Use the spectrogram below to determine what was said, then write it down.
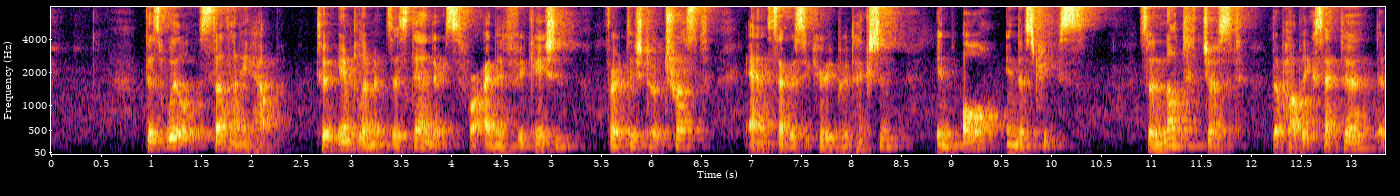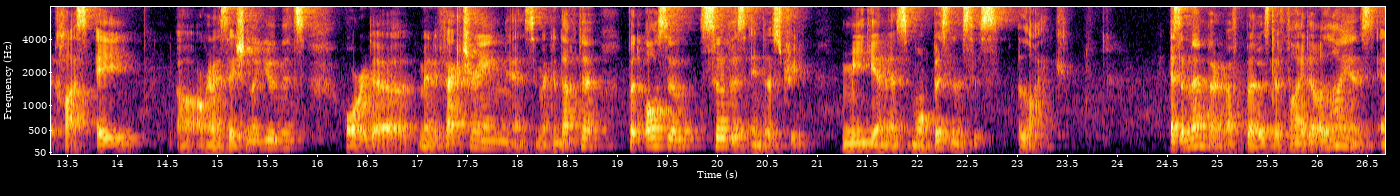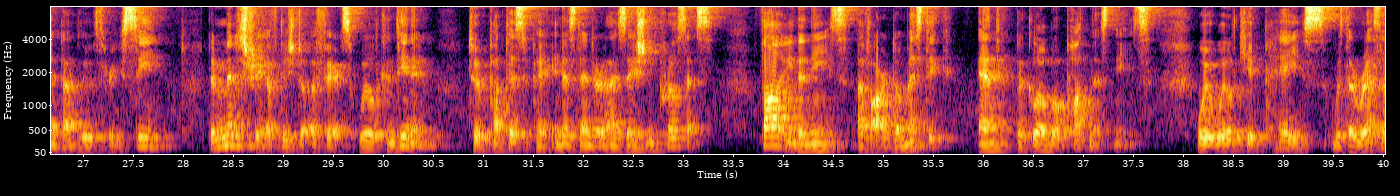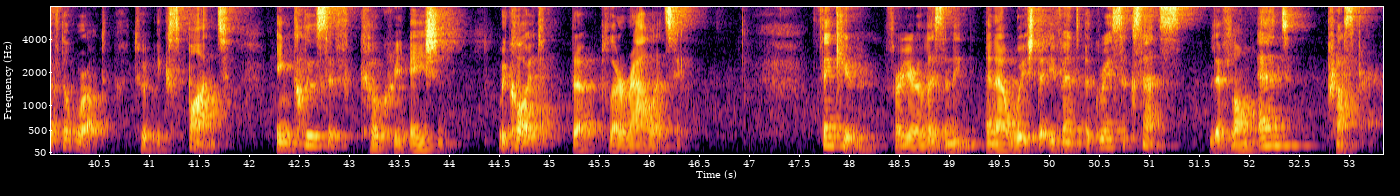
This will certainly help to implement the standards for identification, for digital trust, and cybersecurity protection in all industries. So not just the public sector, the Class A uh, organizational units or the manufacturing and semiconductor, but also service industry, medium and small businesses alike. As a member of both the FIDO Alliance and W3C, the Ministry of Digital Affairs will continue to participate in the standardization process, following the needs of our domestic and the global partners' needs. We will keep pace with the rest of the world to expand inclusive co-creation. We call it the plurality. Thank you for your listening, and I wish the event a great success. Live long and prosper.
